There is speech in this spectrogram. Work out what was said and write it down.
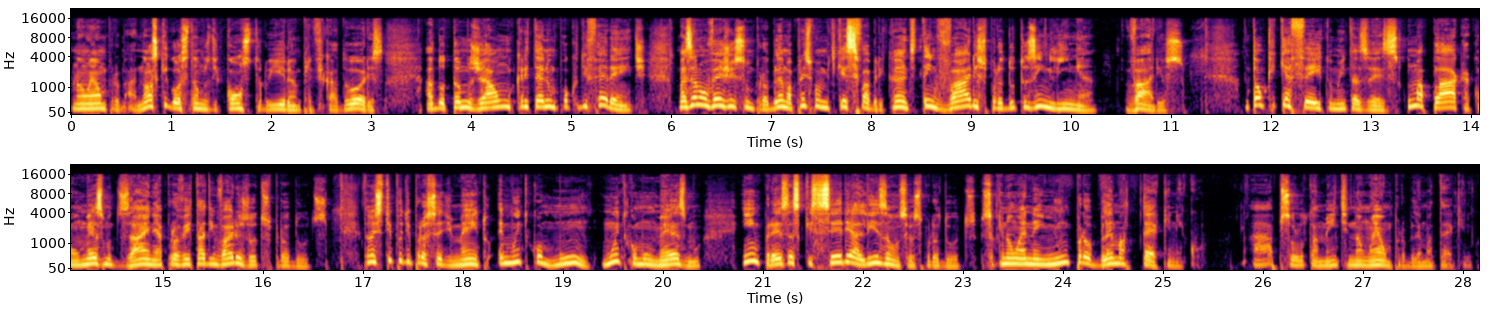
Não é um problema. Nós que gostamos de construir amplificadores, adotamos já um critério um pouco diferente. Mas eu não vejo isso um problema, principalmente que esse fabricante tem vários produtos em linha. Vários. Então, o que é feito muitas vezes? Uma placa com o mesmo design é aproveitada em vários outros produtos. Então, esse tipo de procedimento é muito comum, muito comum mesmo, em empresas que serializam seus produtos. Isso aqui não é nenhum problema técnico absolutamente não é um problema técnico.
